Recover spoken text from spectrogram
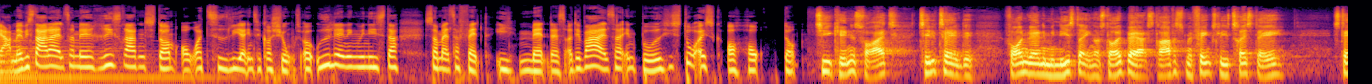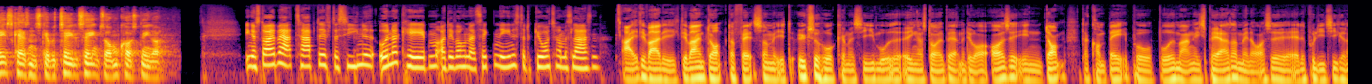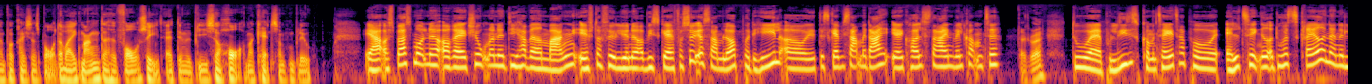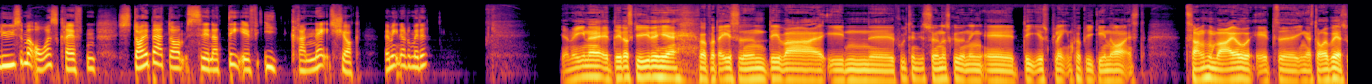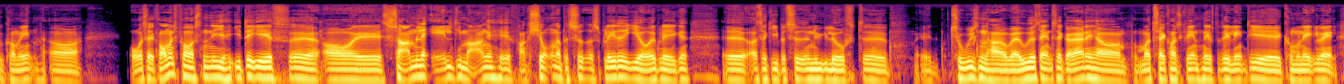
Ja, men vi starter altså med rigsrettens dom over tidligere integrations- og udlændingeminister, som altså faldt i mandags. Og det var altså en både historisk og hård dom. 10 kendes for ret. Tiltalte foranværende minister Inger Støjberg straffes med fængsel i 60 dage. Statskassen skal betale sagens omkostninger. Inger Støjberg tabte efter sine underkæben, og det var hun altså ikke den eneste, der gjorde, Thomas Larsen. Nej, det var det ikke. Det var en dom, der faldt som et øksehug, kan man sige, mod Inger Støjberg, men det var også en dom, der kom bag på både mange eksperter, men også alle politikerne på Christiansborg. Der var ikke mange, der havde forudset, at den ville blive så hård og markant, som den blev. Ja, og spørgsmålene og reaktionerne, de har været mange efterfølgende, og vi skal forsøge at samle op på det hele, og øh, det skal vi sammen med dig, Erik Holstein. Velkommen til. Tak skal du have. Du er politisk kommentator på Altinget, og du har skrevet en analyse med overskriften Støjbærdom sender DF i granatschok. Hvad mener du med det? Jeg mener, at det, der skete her for et par dage siden, det var en øh, fuldstændig sønderskydning af DF's plan for at blive genrejst. Tanken var jo, at øh, Inger Støjberg skulle komme ind og overtage formandsposten i, i DF øh, og øh, samle alle de mange øh, fraktioner, partiet er splittet i øjeblikket, øh, og så give partiet ny luft. Øh, øh Tulsen har jo været ude af stand til at gøre det her, og må tage konsekvensen efter det elendige øh, kommunalvalg.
